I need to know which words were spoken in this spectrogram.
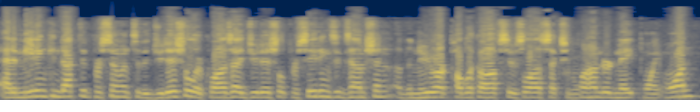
At a meeting conducted pursuant to the judicial or quasi-judicial proceedings exemption of the New York Public Officers Law, Section 108.1,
